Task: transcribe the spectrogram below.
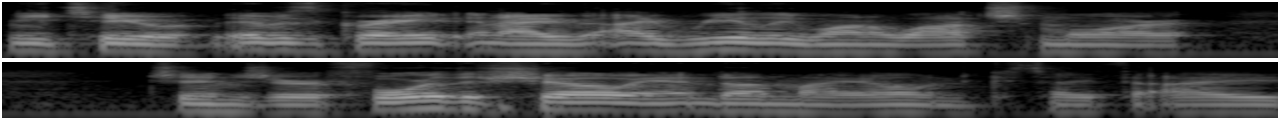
Me too. It was great, and I, I really want to watch more Ginger for the show and on my own because I, I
